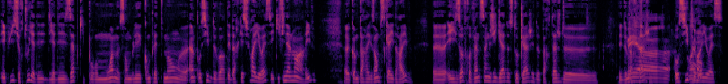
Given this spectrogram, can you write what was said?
et puis surtout, il y a des il y a des apps qui pour moi me semblaient complètement impossibles de voir débarquer sur iOS et qui finalement arrivent, comme par exemple SkyDrive. Et ils offrent 25 gigas de stockage et de partage de et de Mais partage aussi pour iOS.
